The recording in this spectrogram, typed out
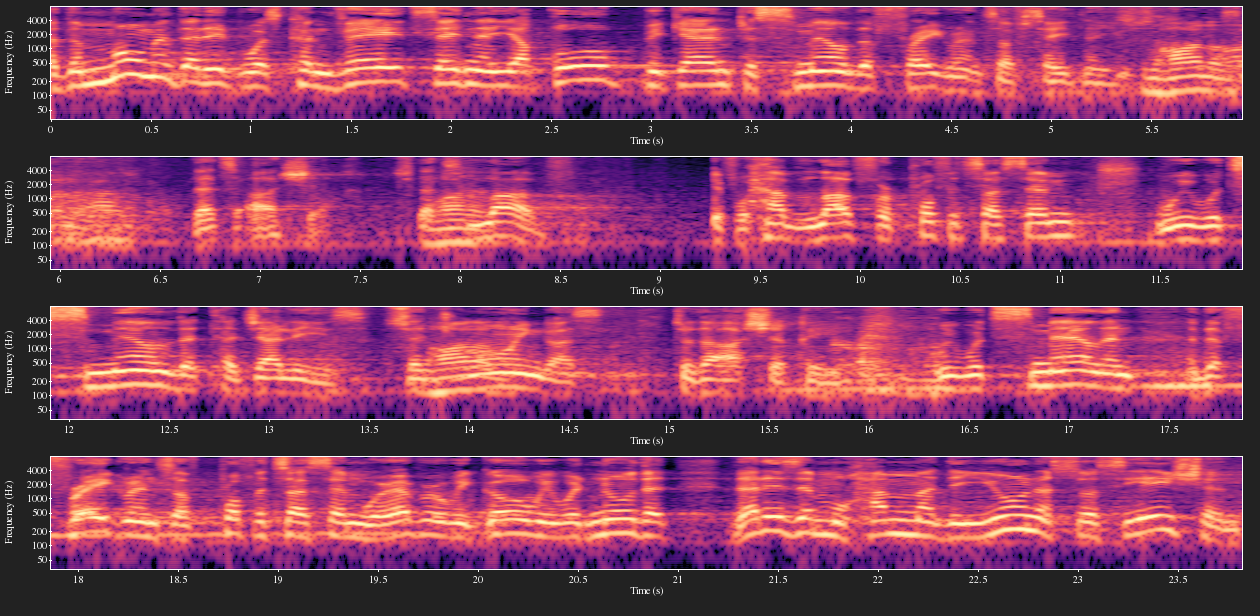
At the moment that it was conveyed, Sayyidina Yaqub began to smell the fragrance of Sayyidina Yusuf. That's ashaq, that's love. If we have love for Prophet we would smell the tajallis, drawing us to the ashiqeen. We would smell and the fragrance of Prophet wherever we go we would know that that is a Muhammadiyun association.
